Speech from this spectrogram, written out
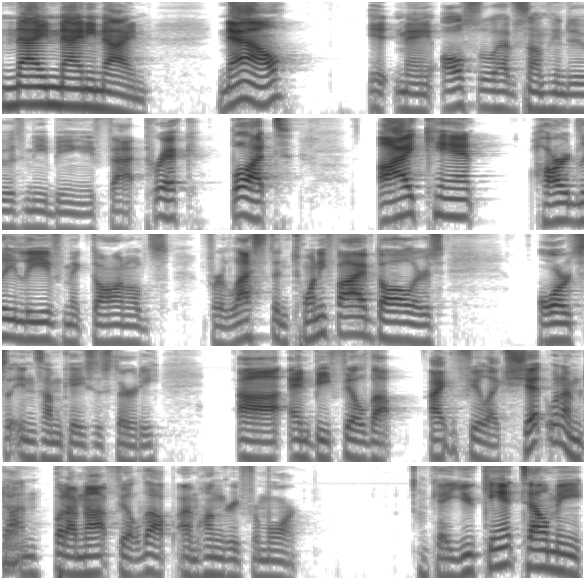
9.99. Now, it may also have something to do with me being a fat prick, but I can't hardly leave McDonald's for less than $25 or in some cases 30 uh, and be filled up. I feel like shit when I'm done, but I'm not filled up. I'm hungry for more. Okay, you can't tell me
